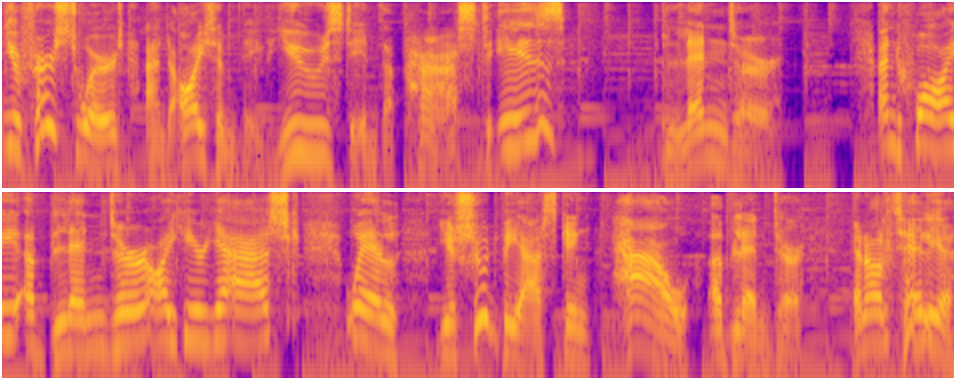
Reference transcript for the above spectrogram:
Your first word and item they've used in the past is blender. And why a blender, I hear you ask? Well, you should be asking how a blender. And I'll tell you,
